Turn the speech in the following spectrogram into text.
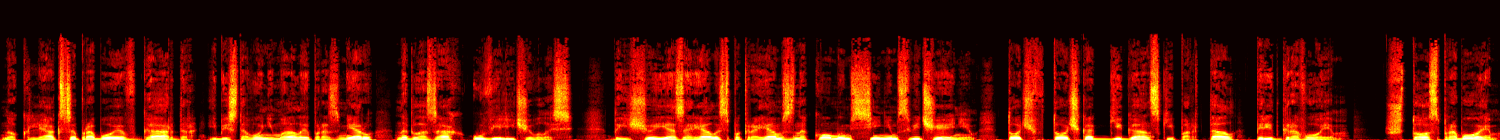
Но клякса пробоев гардер, и без того немалая по размеру, на глазах увеличивалась. Да еще и озарялась по краям знакомым синим свечением, точь-в-точь, точь, как гигантский портал перед Гровоем. Что с пробоем?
